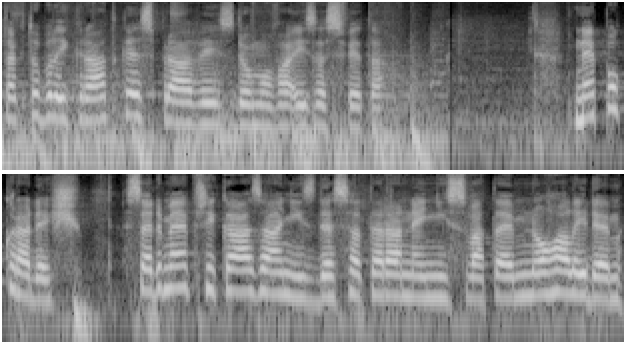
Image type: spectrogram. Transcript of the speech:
Tak to byly krátké zprávy z domova i ze světa. Nepokradeš. Sedmé přikázání z desatera není svaté mnoha lidem.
